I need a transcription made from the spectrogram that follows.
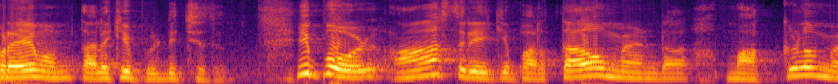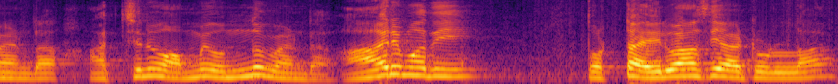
പ്രേമം തലയ്ക്ക് പിടിച്ചത്. ഇപ്പോൾ ആ സ്ത്രീക്ക് ഭർത്താവും വേണ്ട മക്കളും വേണ്ട അച്ഛനും അമ്മയും ഒന്നും വേണ്ട. ആര് മതി? തൊട്ട അയൽവാസിയായിട്ടുള്ള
